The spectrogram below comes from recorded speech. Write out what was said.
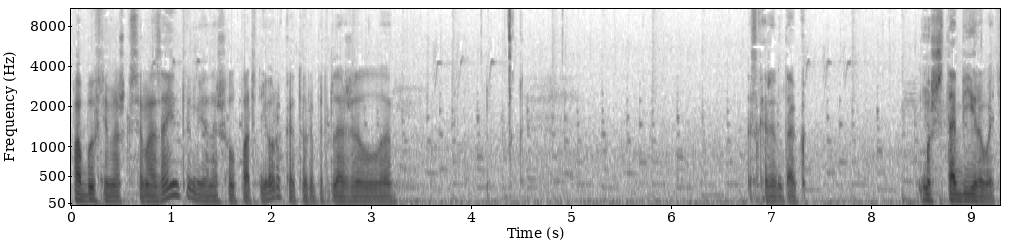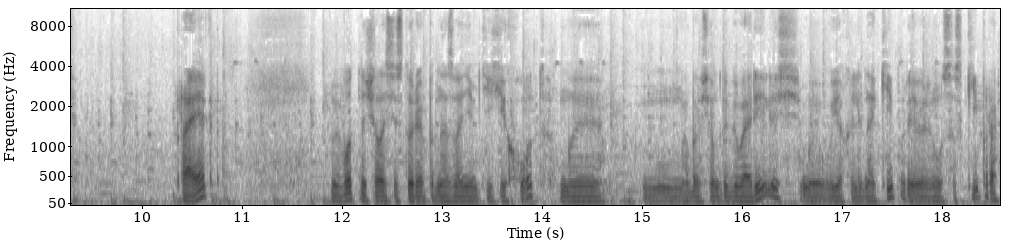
Побыв немножко самозанятым, я нашел партнера, который предложил скажем так, масштабировать проект. И вот началась история под названием «Тихий ход». Мы обо всем договорились. Мы уехали на Кипр. Я вернулся с Кипра.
